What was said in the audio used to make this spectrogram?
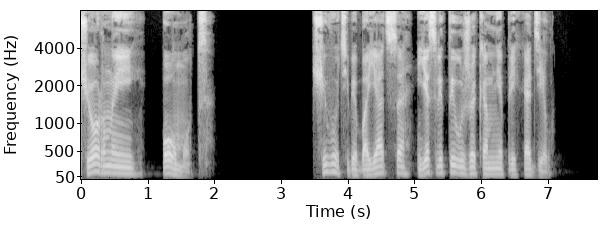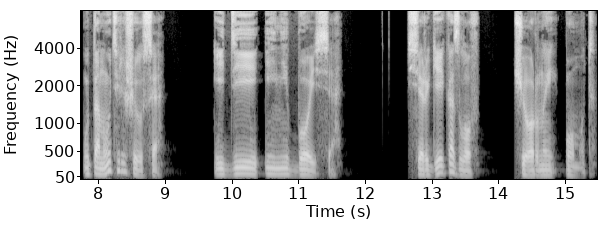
Черный омут. Чего тебе бояться, если ты уже ко мне приходил? Утонуть решился? Иди и не бойся. Сергей Козлов. Черный омут.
